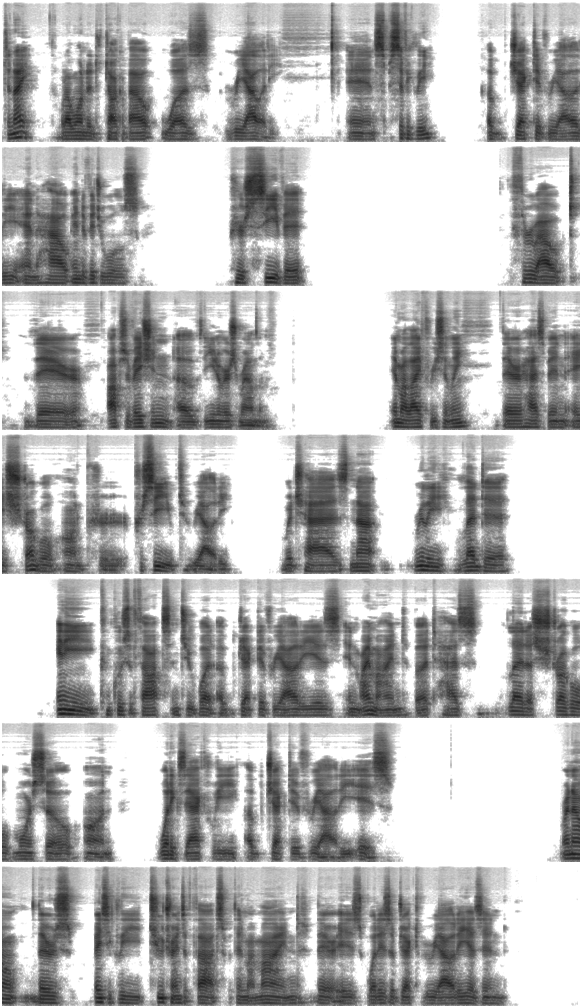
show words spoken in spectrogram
Tonight, what I wanted to talk about was reality, and specifically objective reality and how individuals perceive it throughout their observation of the universe around them. In my life recently, there has been a struggle on per- perceived reality, which has not really led to any conclusive thoughts into what objective reality is in my mind, but has led a struggle more so on what exactly objective reality is. Right now, there's basically two trains of thoughts within my mind. There is what is objective reality, as in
